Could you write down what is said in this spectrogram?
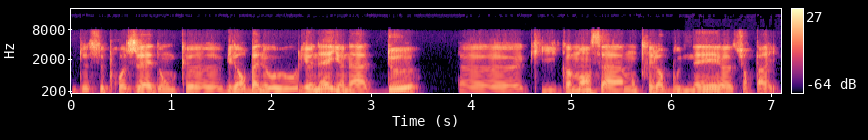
de ce projet donc Villeurbanne-Lyonnais, il y en a deux qui commencent à montrer leur bout de nez sur Paris.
